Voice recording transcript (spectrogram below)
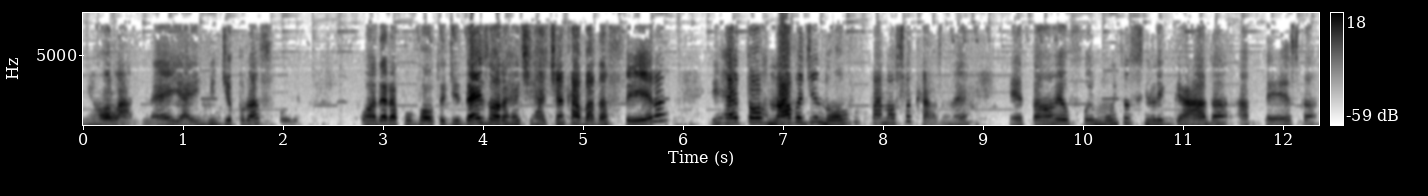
enrolado, né? E aí vendia por as folhas. Quando era por volta de 10 horas, a gente já tinha acabado a feira e retornava de novo para nossa casa, né? Então eu fui muito assim ligada à pesca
